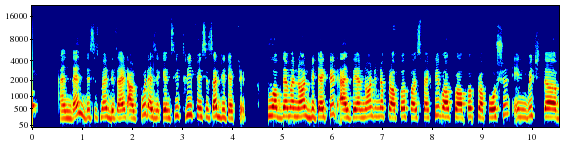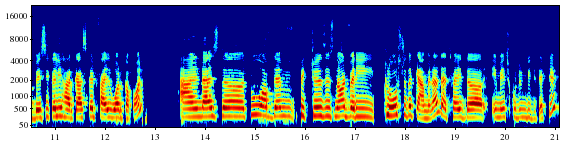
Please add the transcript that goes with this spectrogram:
and then this is my desired output. As you can see three faces are detected. Two of them are not detected as they are not in a proper perspective or proper proportion in which the basically Haar Cascade file work upon. And as the two of them pictures is not very close to the camera that's why the image couldn't be detected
